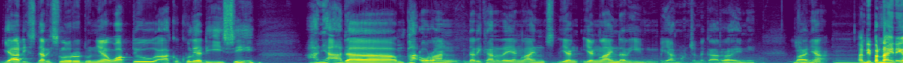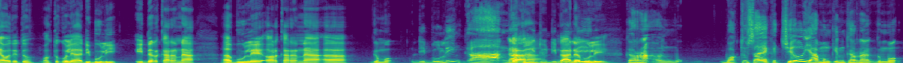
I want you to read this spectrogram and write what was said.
Ya di, dari seluruh dunia. Waktu aku kuliah di ISI hanya ada empat orang dari Kanada yang lain, yang yang lain dari ya mancanegara ini banyak. Andi pernah ini nggak waktu itu? Waktu kuliah dibully, either karena eh, bule or karena eh, gemuk. Dibully? Enggak, enggak Nggak, begitu dibully. nggak ada bully. Karena eh, waktu saya kecil ya mungkin karena gemuk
